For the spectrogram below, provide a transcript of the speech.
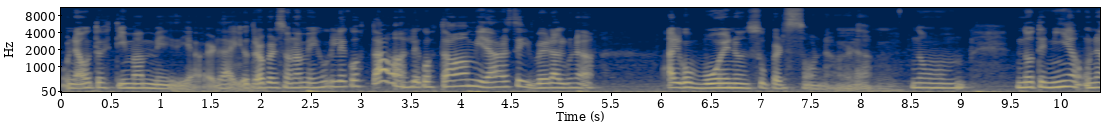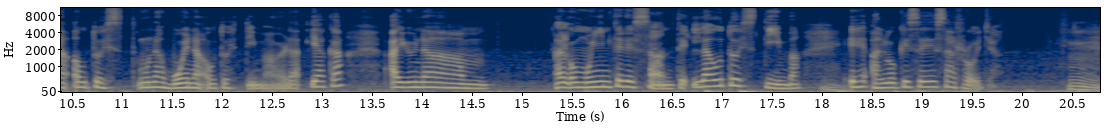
una autoestima media, ¿verdad? Y otra persona me dijo que le costaba, le costaba mirarse y ver alguna algo bueno en su persona, ¿verdad? No, no tenía una, una buena autoestima, ¿verdad? Y acá hay una algo muy interesante. La autoestima es algo que se desarrolla. Hmm.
